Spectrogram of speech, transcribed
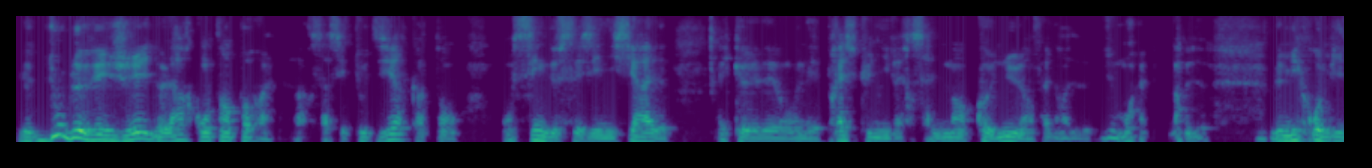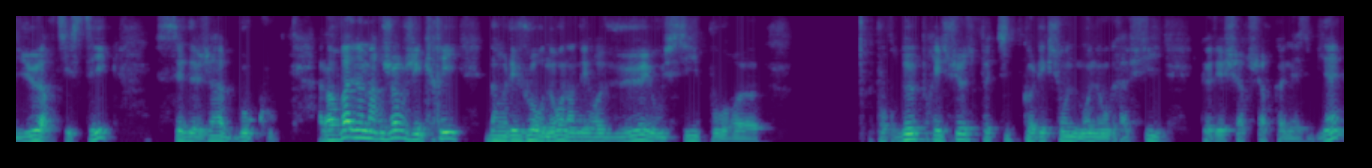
le WG de l'art contemporain. Alors ça, c'est tout dire quand on, on signe de ses initiales et qu'on est presque universellement connu, enfin, du moins dans le, micro-milieu artistique, c'est déjà beaucoup. Alors, Valdemar Georges écrit dans les journaux, dans des revues, et aussi pour, euh, pour deux précieuses petites collections de monographies que les chercheurs connaissent bien.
